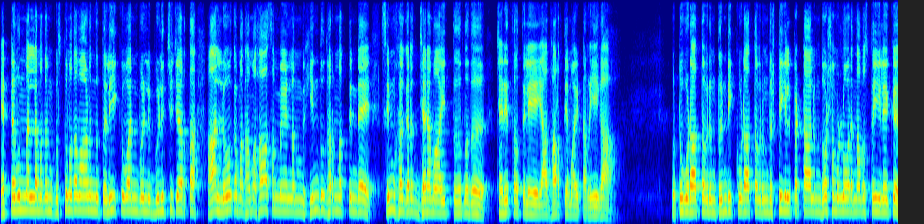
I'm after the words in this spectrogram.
ഏറ്റവും നല്ല മതം ക്രിസ്തുമതമാണെന്ന് തെളിയിക്കുവാൻ വിളിച്ചു ചേർത്ത ആ ലോകമത മഹാസമ്മേളനം ഹിന്ദുധർമ്മത്തിന്റെ സിംഹഗർജനമായി തീർന്നത് ചരിത്രത്തിലെ യാഥാർത്ഥ്യമായിട്ടറിയുക. തൊട്ടുകൂടാത്തവരും തീണ്ടിക്കൂടാത്തവരും ദൃഷ്ടിയിൽപ്പെട്ടാലും ദോഷമുള്ളവരെന്ന അവസ്ഥയിലേക്ക്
